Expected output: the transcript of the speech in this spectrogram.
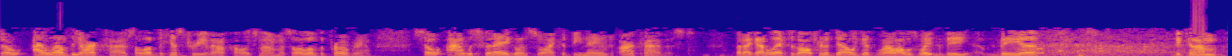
So I love the archives. I love the history of Alcoholics Anonymous. I love the program. So I was finagling so I could be named archivist but I got elected alternate delegate while I was waiting to be be uh, become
